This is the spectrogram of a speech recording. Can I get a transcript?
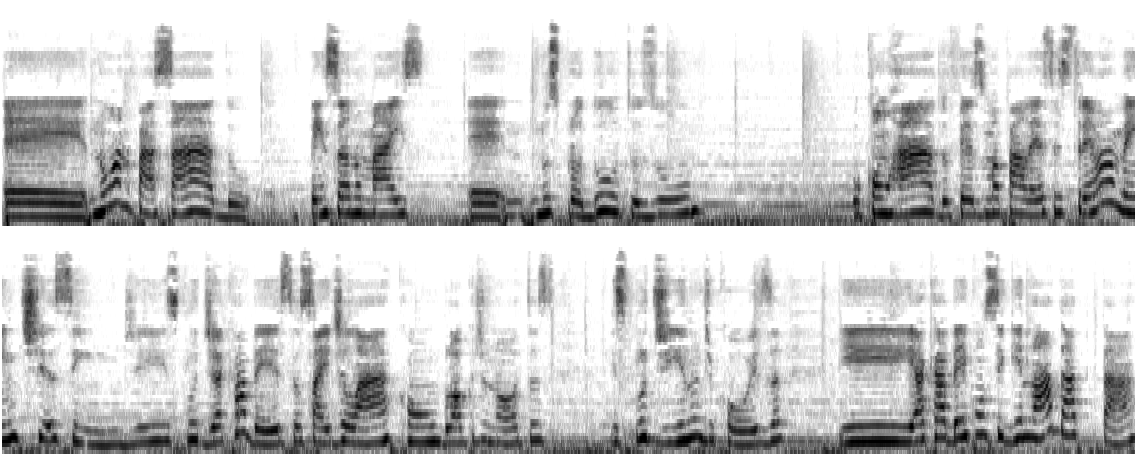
É, no ano passado, pensando mais é, nos produtos, o o Conrado fez uma palestra extremamente, assim, de explodir a cabeça. Eu saí de lá com um bloco de notas explodindo de coisa e acabei conseguindo adaptar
